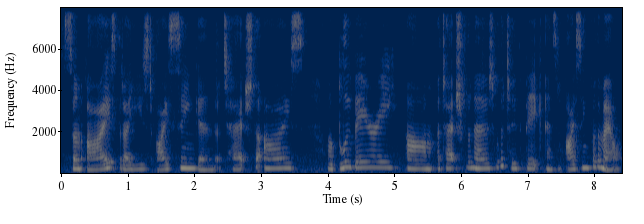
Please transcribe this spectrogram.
some eyes that I used icing and attached the eyes, a blueberry um, attached for the nose with a toothpick, and some icing for the mouth.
